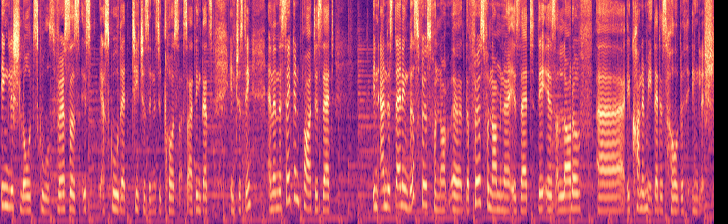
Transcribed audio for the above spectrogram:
English load schools versus a school that teaches in isiXhosa. So I think that's interesting. And then the second part is that in understanding this first uh, the first phenomena is that there is a lot of uh, economy that is held with English.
